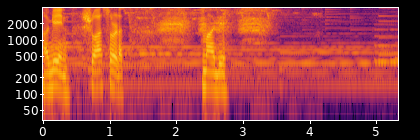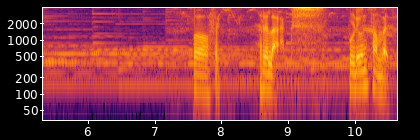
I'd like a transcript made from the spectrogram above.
अगेन श्वास सोडत. मागे. परफेक्ट रिलॅक्स पुढे येऊन थांबायचं.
